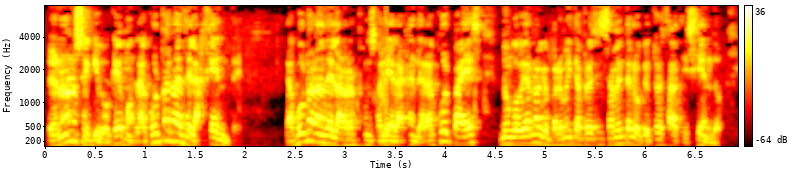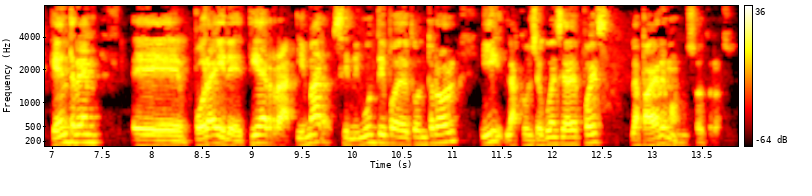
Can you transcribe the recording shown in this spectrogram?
Pero no nos equivoquemos, la culpa no es de la gente. La culpa no es de la responsabilidad de la gente, la culpa es de un gobierno que permite precisamente lo que tú estás diciendo, que entren eh, por aire, tierra y mar sin ningún tipo de control y las consecuencias después las pagaremos nosotros.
